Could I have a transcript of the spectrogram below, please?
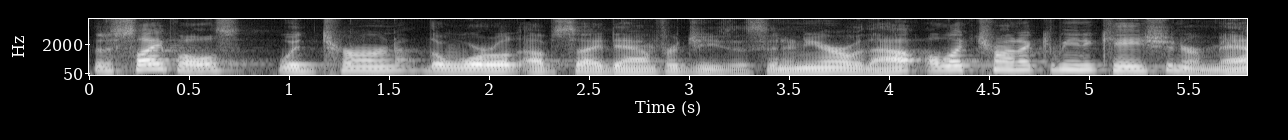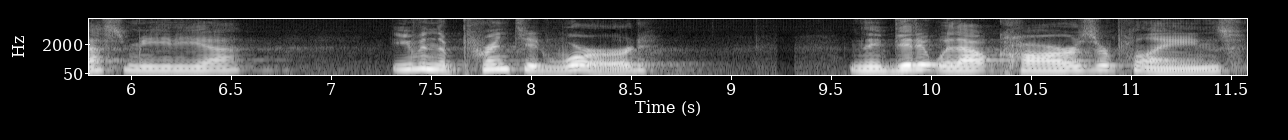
The disciples would turn the world upside down for Jesus in an era without electronic communication or mass media, even the printed word and they did it without cars or planes.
